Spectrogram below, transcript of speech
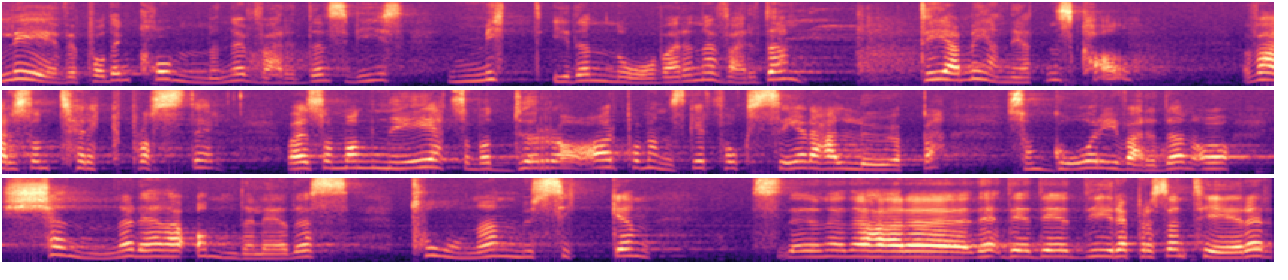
Leve på den kommende verdens vis midt i den nåværende verden. Det er menighetens kall. Være som trekkplaster. Være som magnet som bare drar på mennesker. Folk ser det her løpet som går i verden, og kjenner det der annerledes. Tonen, musikken, det, det her, eh, det, det, de representerer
